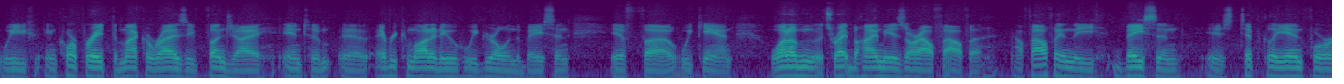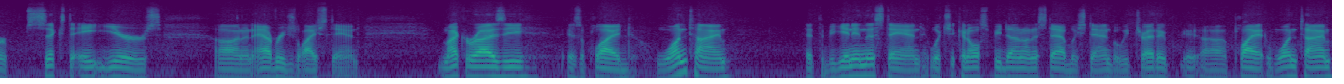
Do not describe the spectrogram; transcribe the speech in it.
we incorporate the mycorrhizae fungi into uh, every commodity we grow in the basin if uh, we can. One of them that's right behind me is our alfalfa. Alfalfa in the basin is typically in for six to eight years on an average lifespan. Mycorrhizae is applied one time at the beginning of the stand, which it can also be done on established stand, but we try to uh, apply it one time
